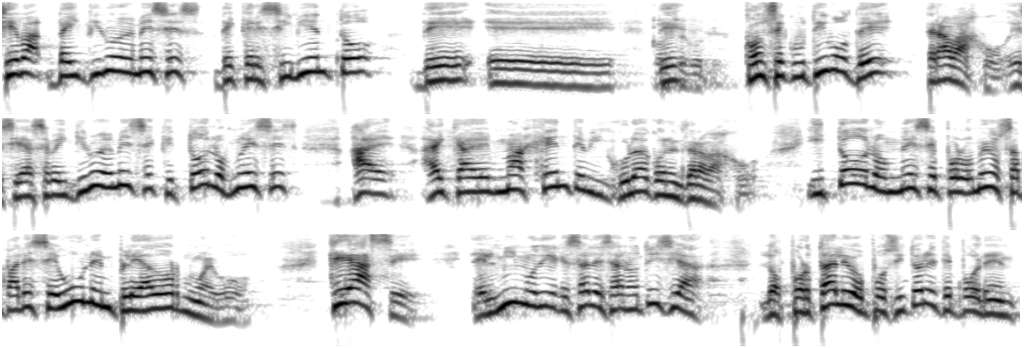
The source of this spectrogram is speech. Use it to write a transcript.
lleva 29 meses de crecimiento de, eh, de- consecutivo de trabajo. Es decir, hace 29 meses que todos los meses hay, hay cada vez más gente vinculada con el trabajo. Y todos los meses por lo menos aparece un empleador nuevo. ¿Qué hace? El mismo día que sale esa noticia, los portales opositores te ponen,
